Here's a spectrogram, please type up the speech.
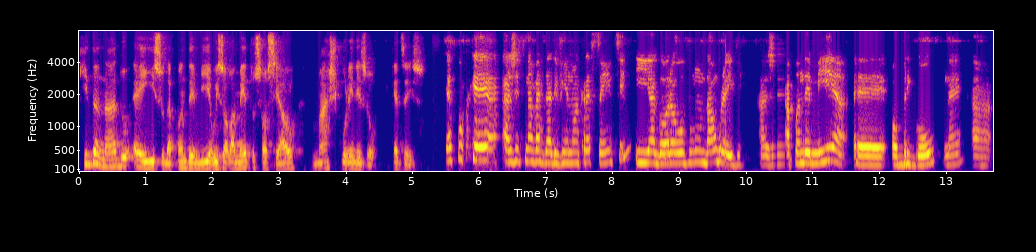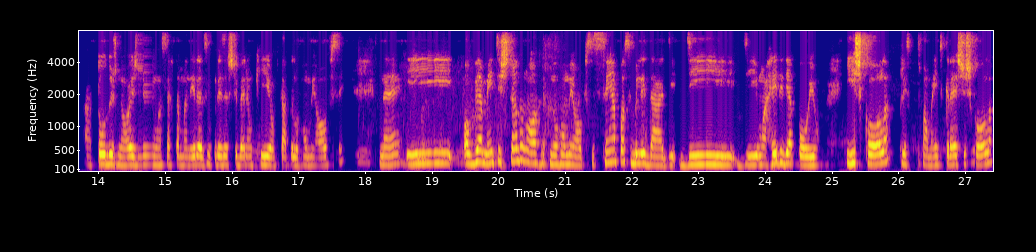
Que danado é isso da pandemia, o isolamento social masculinizou? O que quer dizer isso? É porque a gente, na verdade, vinha numa crescente e agora houve um downgrade a, pandemia é, obrigou né, a, a, todos nós, de uma certa maneira, as empresas tiveram que optar pelo home office, né? E, obviamente, estando no, no home office, sem a possibilidade de, de uma rede de apoio e escola, principalmente creche escola,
